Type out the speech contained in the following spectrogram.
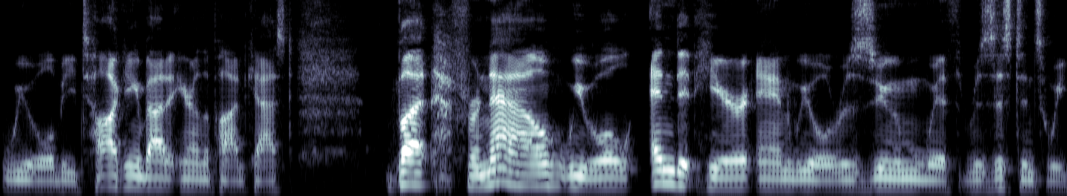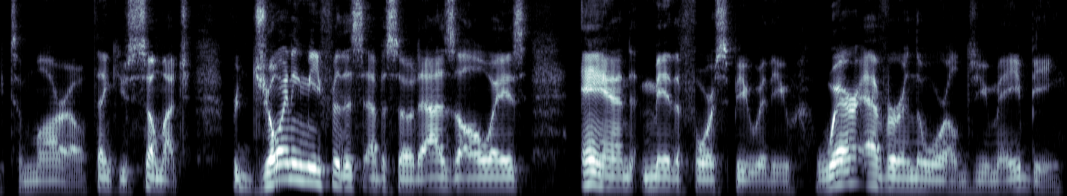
we will be talking about it here on the podcast. But for now, we will end it here and we will resume with Resistance Week tomorrow. Thank you so much for joining me for this episode, as always, and may the Force be with you wherever in the world you may be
